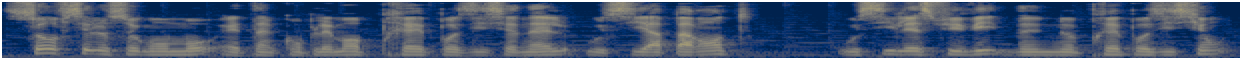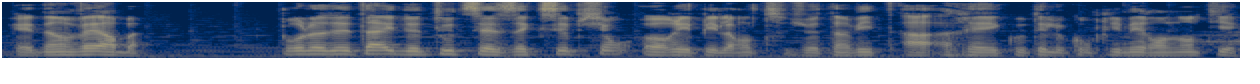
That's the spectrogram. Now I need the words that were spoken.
sauf si le second mot est un complément prépositionnel ou si apparente, ou s'il est suivi d'une préposition et d'un verbe. Pour le détail de toutes ces exceptions horripilantes, je t'invite à réécouter le comprimé en entier.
